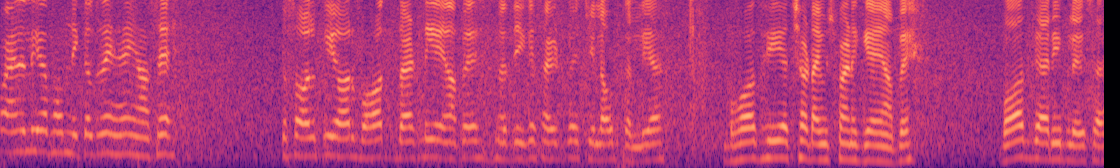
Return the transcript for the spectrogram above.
फाइनली अब हम निकल रहे हैं यहाँ से कसौल की और बहुत बैठ लिए यहाँ पे। नदी के साइड पे चिल आउट कर लिया। बहुत ही अच्छा टाइम स्पेंड किया यहाँ पे। बहुत प्यारी प्लेस है।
